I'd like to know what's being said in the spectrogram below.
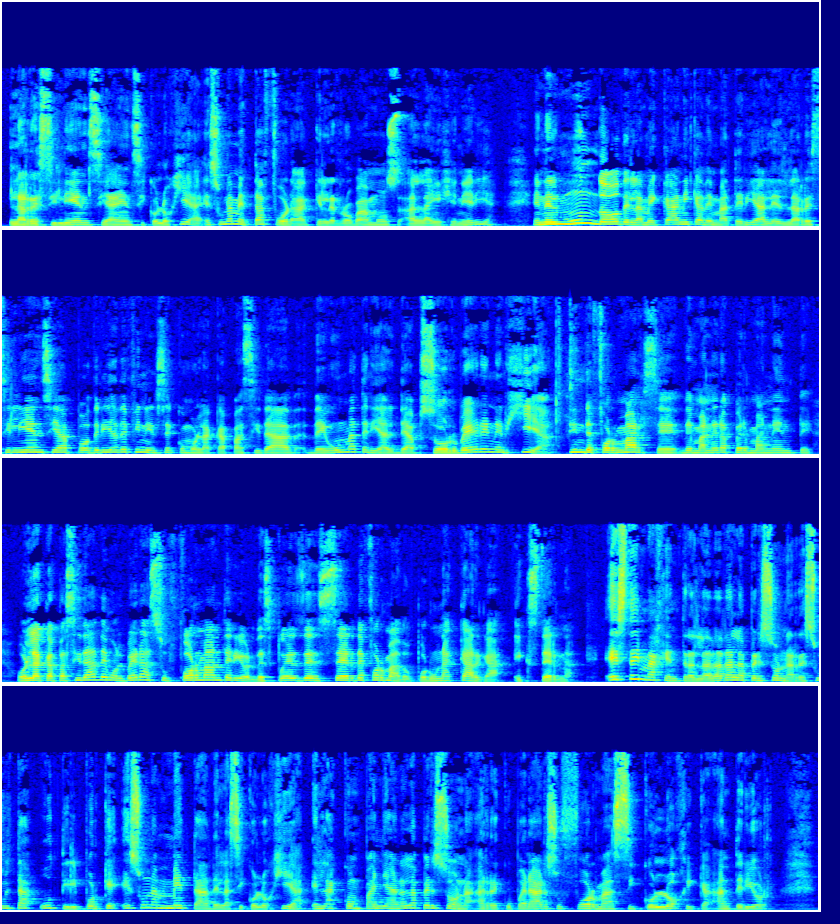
La resiliencia en psicología es una metáfora que le robamos a la ingeniería. En el mundo de la mecánica de materiales, la resiliencia podría definirse como la capacidad de un material de absorber energía sin deformarse de manera permanente o la capacidad de volver a su forma anterior después de ser deformado por una carga externa. Esta imagen trasladada a la persona resulta útil porque es una meta de la psicología el acompañar a la persona a recuperar su forma psicológica anterior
